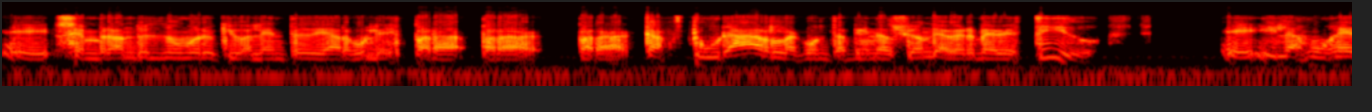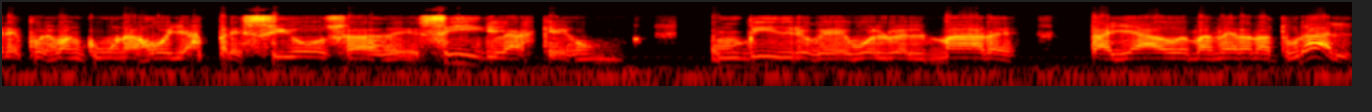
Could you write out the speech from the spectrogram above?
eh, sembrando el número equivalente de árboles para, para, para capturar la contaminación de haberme vestido. eh, y las mujeres pues van con unas joyas preciosas de siglas, que es un, un vidrio que devuelve el mar tallado de manera natural.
